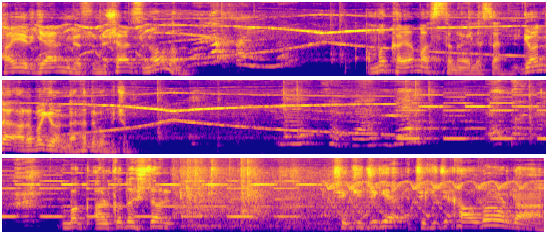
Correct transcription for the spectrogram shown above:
Hayır gelmiyorsun. Düşersin oğlum. Ama kayamazsın öyle sen. Gönder araba gönder hadi babacığım. Bak arkadaşlar çekici çekici kaldı orada.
